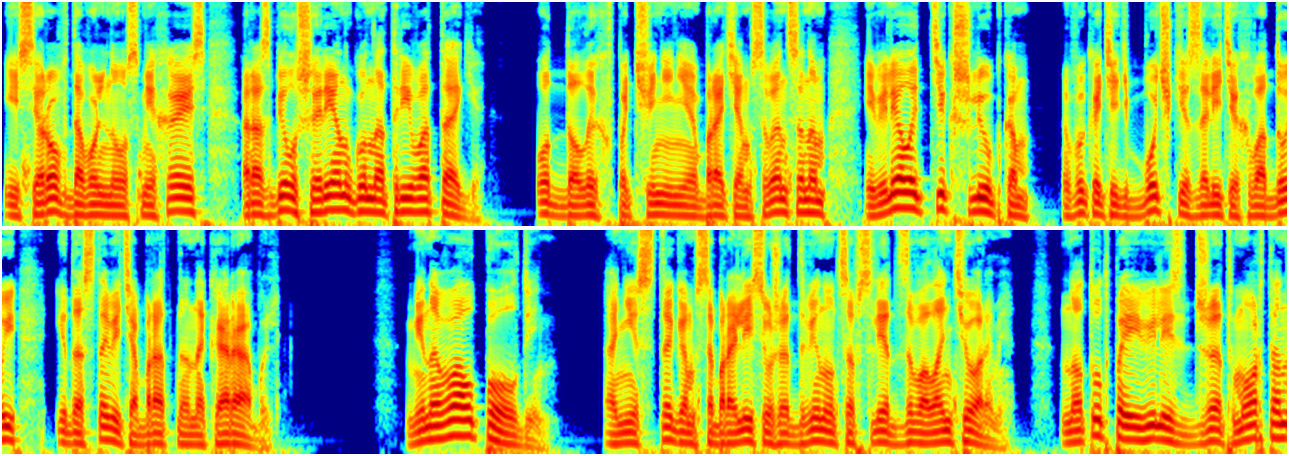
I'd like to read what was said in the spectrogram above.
И Серов, довольно усмехаясь, разбил шеренгу на три ватаги, отдал их в подчинение братьям Свенсонам и велел идти к шлюпкам, выкатить бочки, залить их водой и доставить обратно на корабль. Миновал полдень. Они с Тегом собрались уже двинуться вслед за волонтерами. Но тут появились Джет Мортон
